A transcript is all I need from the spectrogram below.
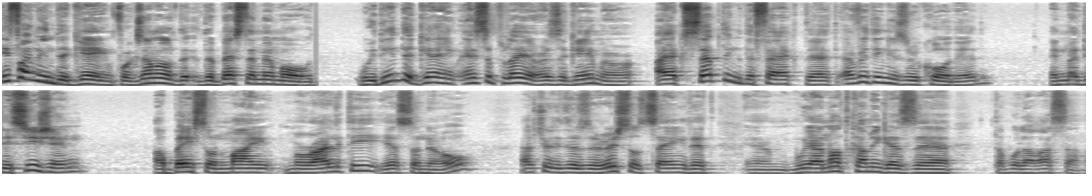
If I'm in the game, for example, the, the best MMO, within the game, as a player, as a gamer, I accepting the fact that everything is recorded and my decision are based on my morality, yes or no. Actually, there's a research saying that um, we are not coming as a tabula rasa.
